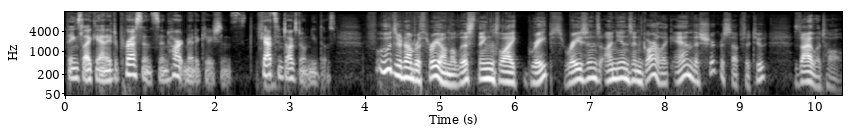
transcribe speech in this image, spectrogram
Things like antidepressants and heart medications. Cats and dogs don't need those. Foods are number three on the list. Things like grapes, raisins, onions, and garlic, and the sugar substitute, xylitol.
